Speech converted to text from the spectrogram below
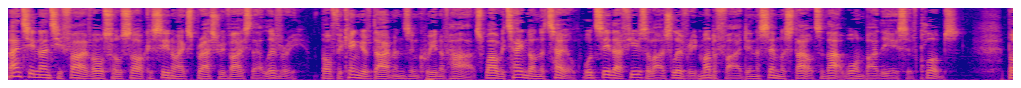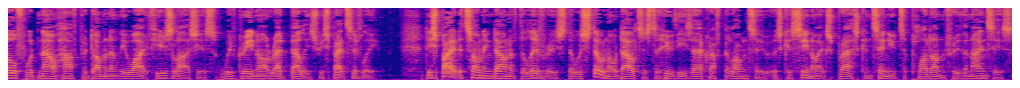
1995 also saw Casino Express revise their livery. Both the King of Diamonds and Queen of Hearts, while retained on the tail, would see their fuselage livery modified in a similar style to that worn by the Ace of Clubs. Both would now have predominantly white fuselages, with green or red bellies respectively. Despite the toning down of the liveries, there was still no doubt as to who these aircraft belonged to as Casino Express continued to plod on through the 90s.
